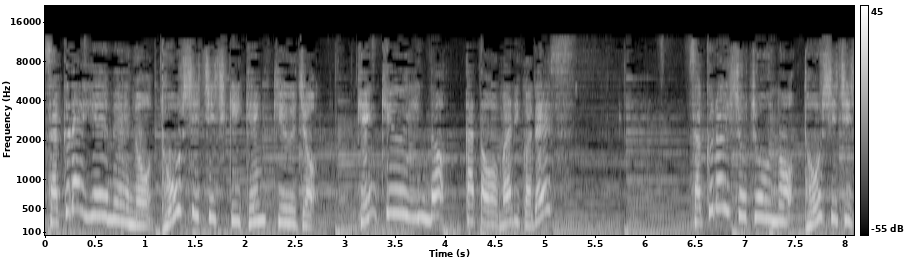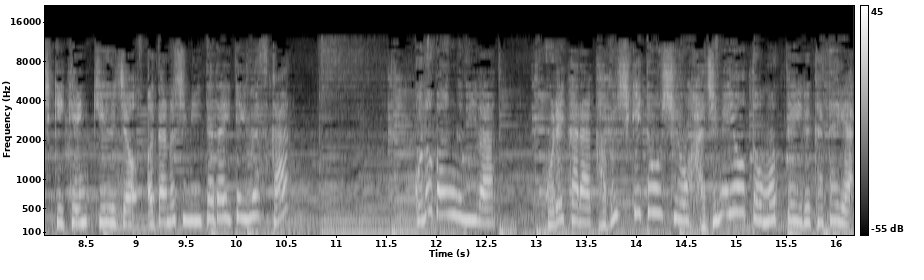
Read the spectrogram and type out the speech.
桜井英明の投資知識研究所研究員の加藤真理子です桜井所長の投資知識研究所お楽しみいただいていますか？この番組はこれから株式投資を始めようと思っている方や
